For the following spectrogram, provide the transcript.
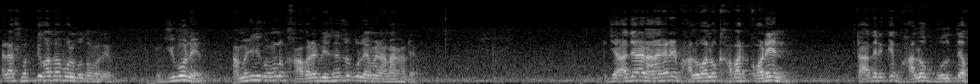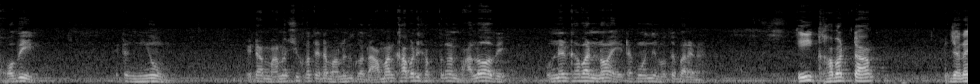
একটা সত্যি কথা বলব তোমাকে জীবনে আমি যদি কখনো খাবারের বিজনেসও করি, আমি রানাঘাটে যারা যারা রানাঘাটের ভালো ভালো খাবার করেন, তাদেরকে ভালো বলতে হবে। এটা নিয়ম। এটা মানসিকতা, এটা মানবিকতা। আমার খাবারই সব ভালো হবে। অন্যের খাবার নয় এটা কোনোদিন হতে পারে না। এই খাবারটা যারা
